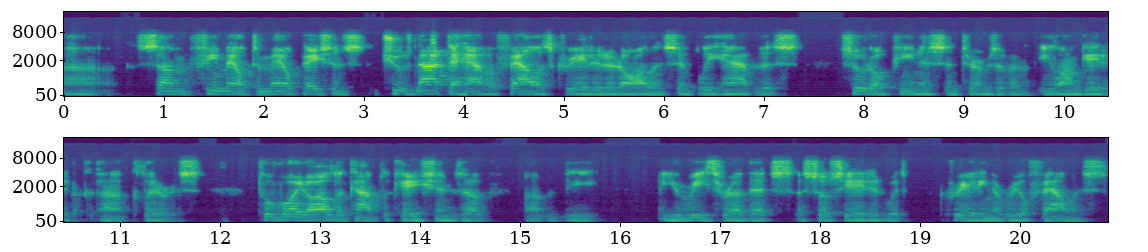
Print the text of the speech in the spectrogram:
uh, some female to male patients choose not to have a phallus created at all and simply have this pseudo penis in terms of an elongated uh, clitoris. To avoid all the complications of, of the urethra that's associated with creating a real phallus.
